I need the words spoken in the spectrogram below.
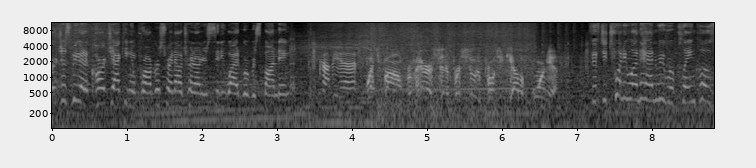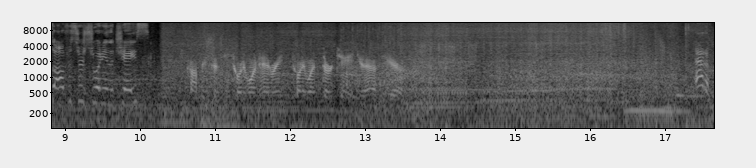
Burgess, we got a carjacking in progress right now. Turn on your citywide. We're responding. Copy that. Westbound from Harrison in pursuit approaching California. 5021 Henry, we're plainclothes officers joining the chase. Copy 5021 Henry. 2113, you have the air. Adam.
